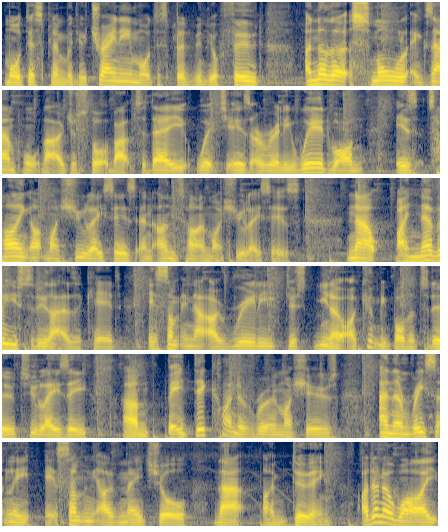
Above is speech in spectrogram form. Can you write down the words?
more disciplined with your training, more disciplined with your food. Another small example that I just thought about today, which is a really weird one, is tying up my shoelaces and untying my shoelaces. Now, I never used to do that as a kid. It's something that I really just, you know, I couldn't be bothered to do, too lazy, um, but it did kind of ruin my shoes. And then recently, it's something I've made sure that I'm doing. I don't know why,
